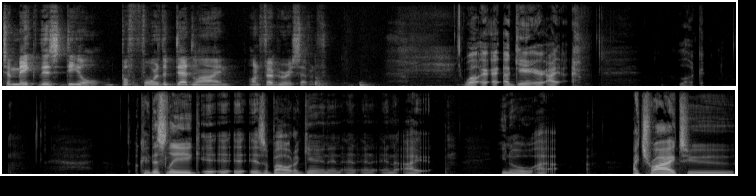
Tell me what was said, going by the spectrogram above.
to make this deal before the deadline on February 7th? Well, again, I look. Okay, this league is about again, and and and I, you know, I I try to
